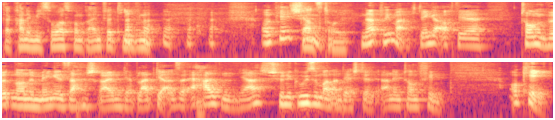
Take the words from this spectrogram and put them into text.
da kann ich mich sowas von rein vertiefen. Okay, schön. Ganz toll. Na prima. Ich denke auch der Tom wird noch eine Menge Sachen schreiben. Der bleibt dir also erhalten. Ja, schöne Grüße mal an der Stelle an den Tom Finn. Okay.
